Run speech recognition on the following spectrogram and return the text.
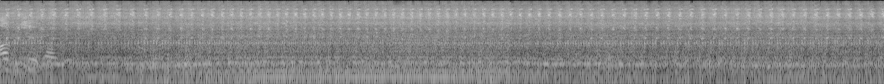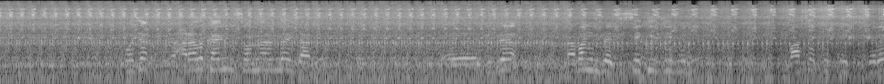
Az bir şey kaldı. Ocak, Aralık ayının sonlarındayız artık. Ee, gübre, taban gübresi 8 20 bahsetmiştim sizlere.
